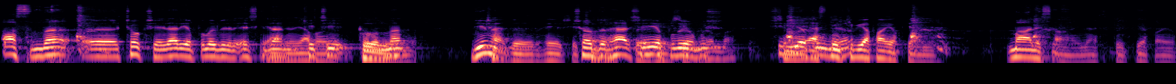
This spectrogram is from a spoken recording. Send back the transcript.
Aslında e, çok şeyler yapılabilir. Eskiden Yani yapılır. keçi kılından değil mi? Çadır, her şey. Çadır, her şey her yapılıyormuş. şey ama Şimdi Şimdi yapılmıyor. eski gibi yapan yok yani. Maalesef. Aynen eski gibi yapan yok.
